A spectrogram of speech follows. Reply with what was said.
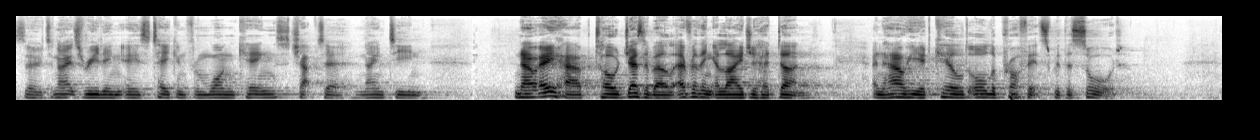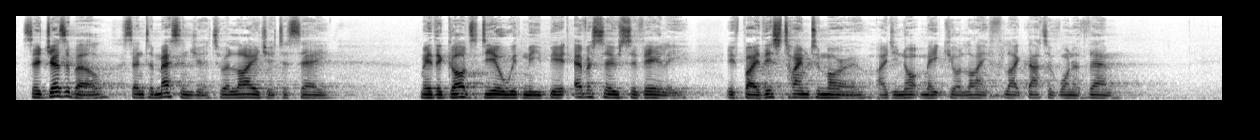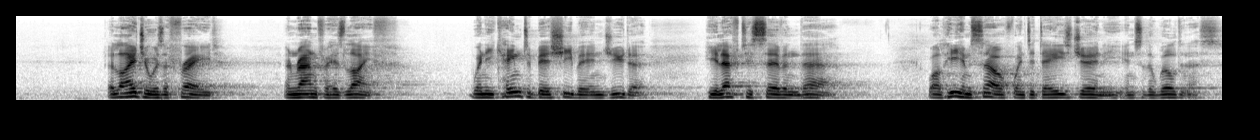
So tonight's reading is taken from 1 Kings chapter 19. Now Ahab told Jezebel everything Elijah had done and how he had killed all the prophets with the sword. So Jezebel sent a messenger to Elijah to say, May the gods deal with me, be it ever so severely, if by this time tomorrow I do not make your life like that of one of them. Elijah was afraid and ran for his life. When he came to Beersheba in Judah, he left his servant there, while he himself went a day's journey into the wilderness.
